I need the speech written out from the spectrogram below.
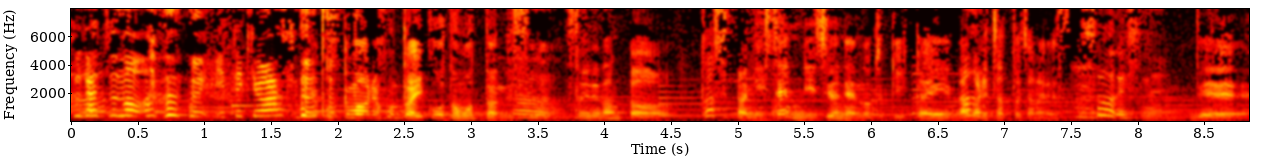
6月の 行ってきます。ー僕もあれ本当は行こうと思ったんですよ、うん。それでなんか確か2020年の時一回流れちゃったじゃないですか。そうですね。で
